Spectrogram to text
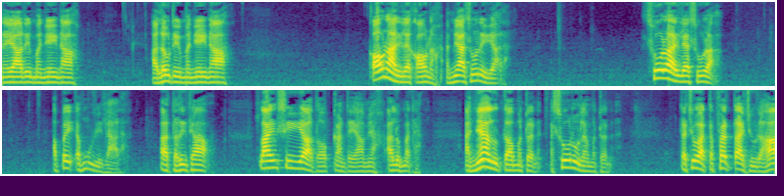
နေရာတွေမငြိမ်တာအလုပ်တွေမငြိမ်တာကောင်းတာတွေလည်းကောင်းတာအမြတ်ဆုံးနေရတာဆိုးတာတွေလည်းဆိုးတာအပိတ်အမှုတွေလာတာအဲတတိထားလှိုင်းစီးရတော့ကံတရားများအဲ့လိုမှတ်တာအညံ့လို့တောင်းမတွက်နဲ့အဆိုးလို့လည်းမတွက်နဲ့တချို့ကတစ်ဖက်တက်ယူတာဟာ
